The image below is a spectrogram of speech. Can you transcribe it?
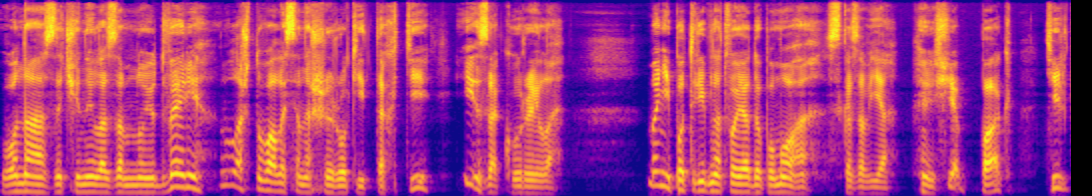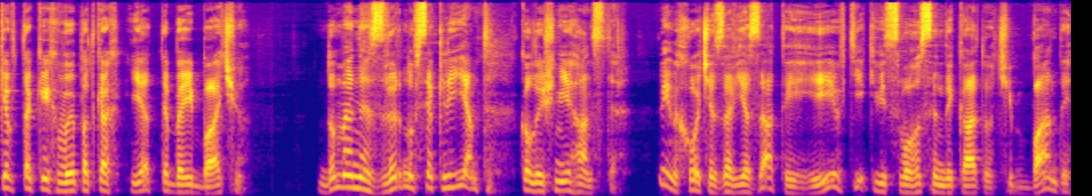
Вона зачинила за мною двері, влаштувалася на широкій тахті і закурила. Мені потрібна твоя допомога, сказав я. Ще пак, тільки в таких випадках я тебе і бачу. До мене звернувся клієнт, колишній ганстер. Він хоче зав'язати і втік від свого синдикату чи банди,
